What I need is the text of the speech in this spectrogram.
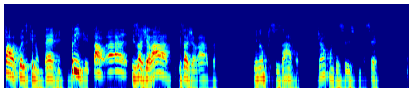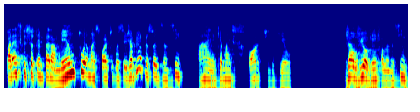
fala coisa que não deve, briga e tal, é, exagerado, exagerada. E não precisava? Já aconteceu isso com você? Parece que o seu temperamento é mais forte que você. Já viu a pessoa dizendo assim? Ah, é que é mais forte do que eu. Já ouviu alguém falando assim?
